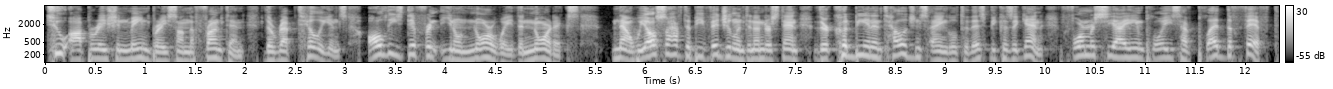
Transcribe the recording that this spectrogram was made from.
to Operation Mainbrace on the front end, the reptilians, all these different, you know, Norway, the Nordics. Now, we also have to be vigilant and understand there could be an intelligence angle to this because, again, former CIA employees have pled the fifth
